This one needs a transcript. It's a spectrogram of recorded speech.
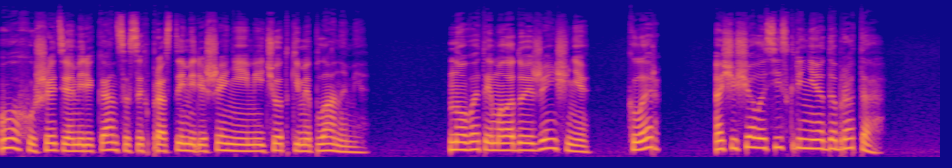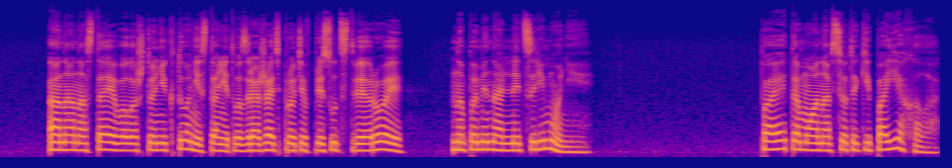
Ох уж эти американцы с их простыми решениями и четкими планами. Но в этой молодой женщине, Клэр, ощущалась искренняя доброта. Она настаивала, что никто не станет возражать против присутствия Рои на поминальной церемонии. Поэтому она все таки поехала.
